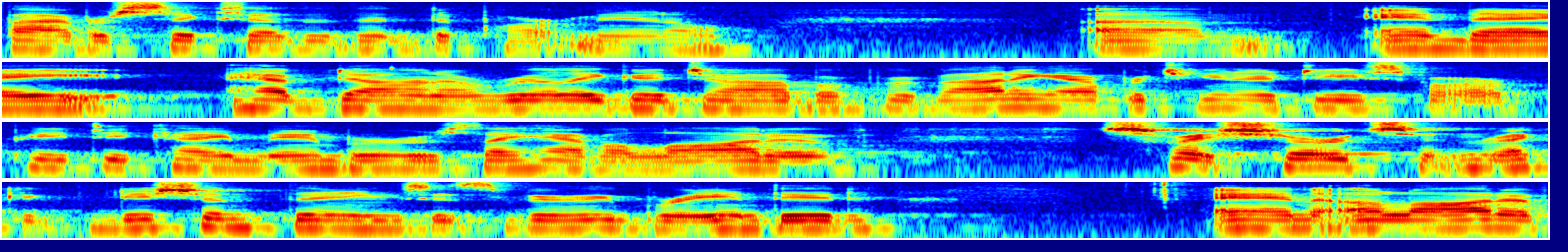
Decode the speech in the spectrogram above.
five or six other than departmental. Um, and they have done a really good job of providing opportunities for PTK members. They have a lot of sweatshirts and recognition things. It's very branded. And a lot of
